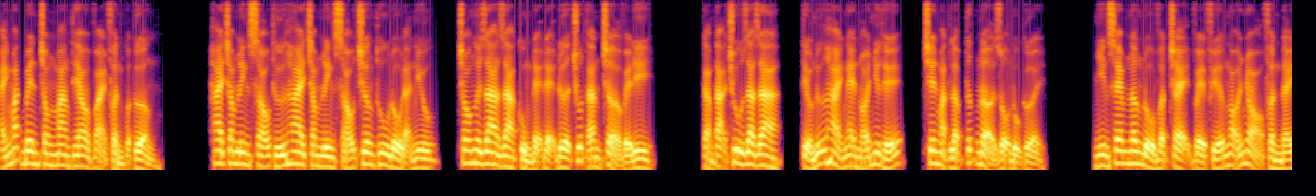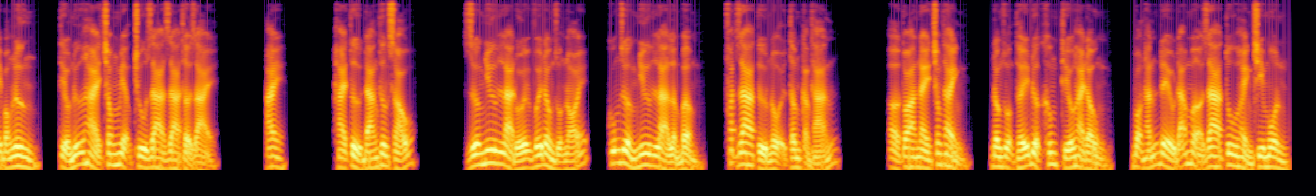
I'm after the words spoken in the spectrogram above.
ánh mắt bên trong mang theo vài phần của cường. Hai trăm linh sáu thứ hai trăm linh sáu chương thu đồ đại niu, cho ngươi ra ra cùng đệ đệ đưa chút ăn trở về đi. Cảm tạ chu ra ra, tiểu nữ hài nghe nói như thế, trên mặt lập tức nở rộ nụ cười. Nhìn xem nâng đồ vật chạy về phía ngõ nhỏ phần đáy bóng lưng, tiểu nữ hài trong miệng chu ra ra thở dài. Ai? Hải tử đáng thương sáu. Dường như là đối với đồng ruộng nói, cũng dường như là lẩm bẩm, phát ra từ nội tâm cảm thán. Ở tòa này trong thành, đồng ruộng thấy được không thiếu hài đồng, bọn hắn đều đã mở ra tu hành chi môn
